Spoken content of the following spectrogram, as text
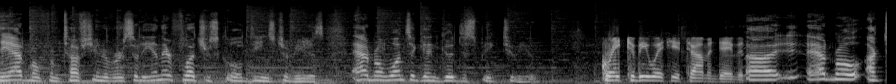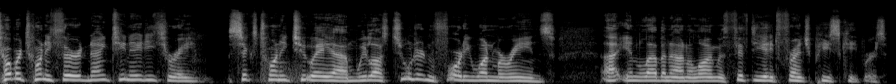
the Admiral from Tufts University and their Fletcher School, Dean Stavridis. Admiral, once again, good to speak to you. Great to be with you, Tom and David. Uh, Admiral, October 23rd, 1983, 6:22 a.m. We lost 241 Marines uh, in Lebanon, along with 58 French peacekeepers.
